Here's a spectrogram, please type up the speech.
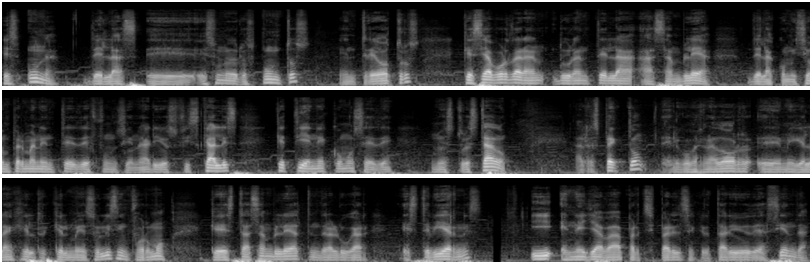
es una de las, eh, es uno de los puntos, entre otros, que se abordarán durante la asamblea de la Comisión Permanente de Funcionarios Fiscales que tiene como sede nuestro Estado. Al respecto, el gobernador eh, Miguel Ángel Riquelme Solís informó que esta asamblea tendrá lugar este viernes y en ella va a participar el secretario de Hacienda,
